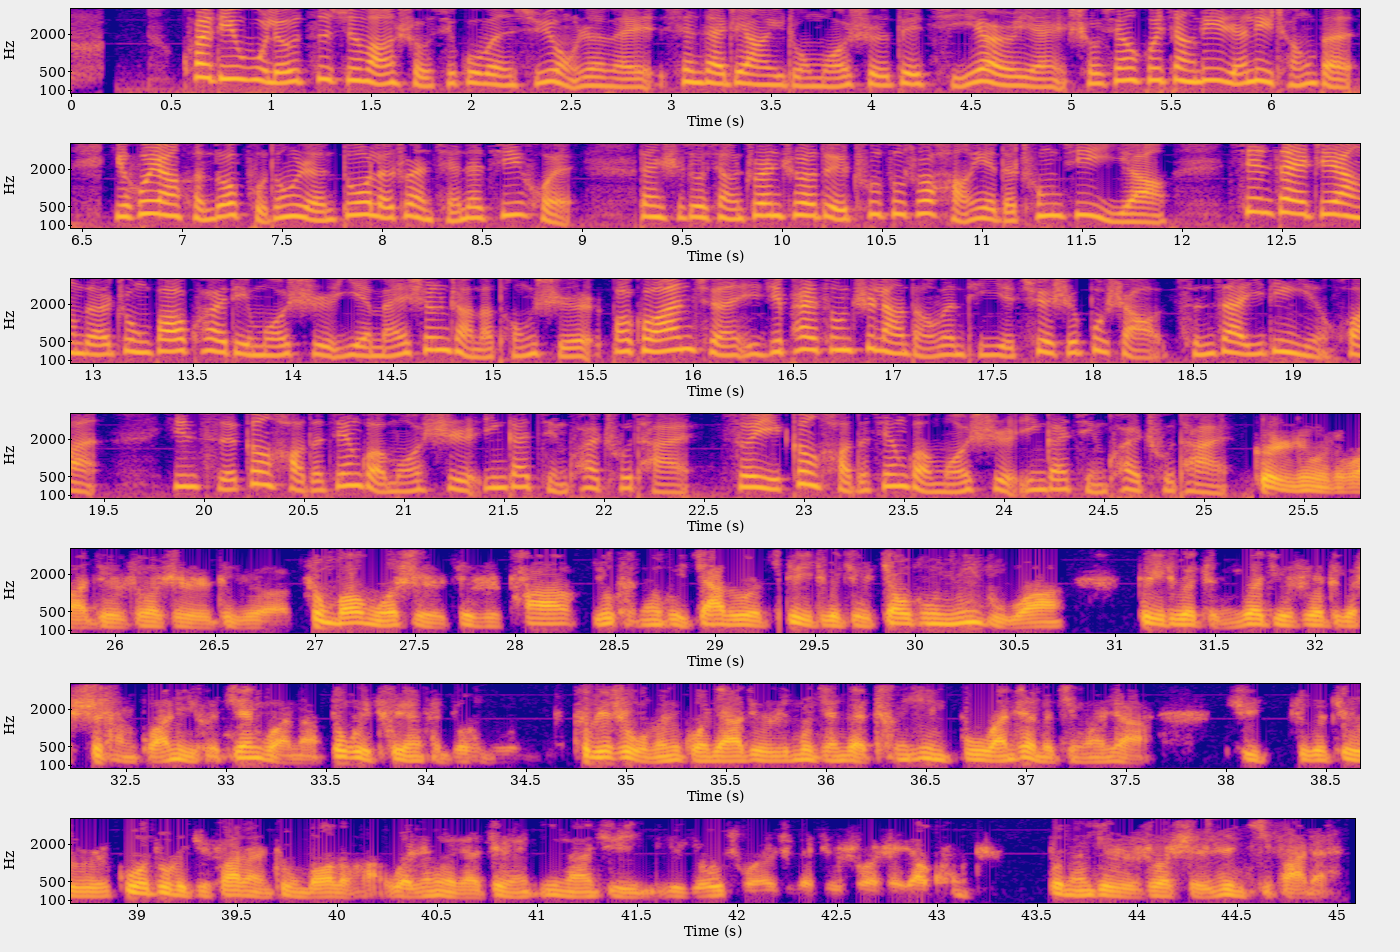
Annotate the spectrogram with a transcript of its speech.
快递物流咨询网首席顾问徐勇认为，现在这样一种模式对企业而言，首先会降低人力成本，也会让很多普通人多了赚钱的机会。但是，就像专车对出租车行业的冲击一样，现在这样的众包快递模式野蛮生长的同时，包括安全以及派送质量等问题也确实不少，存在一定隐患。因此，更好的监管模式应该尽快出台。所以，更好的监管模式应该尽快出台。个人认为的话，啊就是说是这个众包模式，就是它有可能会加入对这个就是交通拥堵啊，对这个整个就是说这个市场管理和监管呢，都会出现很多很多问题。特别是我们国家就是目前在诚信不完善的情况下，去这个就是过度的去发展众包的话，我认为呢，这个应当去有所这个就是说是要控制，不能就是说是任其发展。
